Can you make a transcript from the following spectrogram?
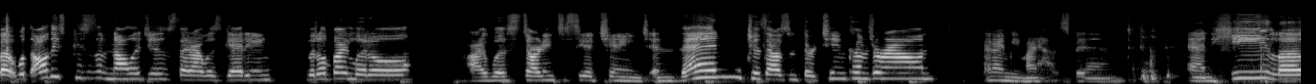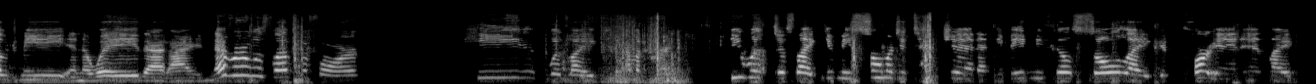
But with all these pieces of knowledges that I was getting, little by little, I was starting to see a change. And then 2013 comes around and I meet my husband. And he loved me in a way that I never was loved before. he would like, I'm gonna cry. He would just like give me so much attention and he made me feel so like important and like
